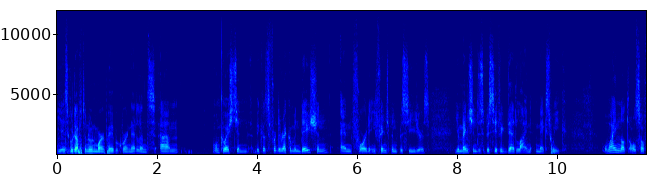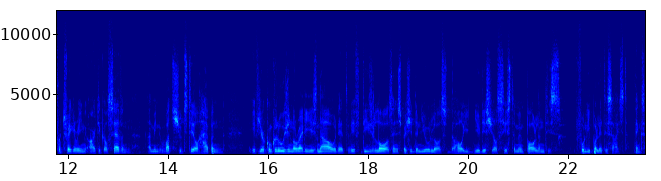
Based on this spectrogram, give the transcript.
Yes, good afternoon, Mark Papercore, Netherlands. Um, one question, because for the recommendation and for the infringement procedures, you mentioned a specific deadline next week. Why not also for triggering Article 7? I mean, what should still happen if your conclusion already is now that with these laws, and especially the new laws, the whole judicial system in Poland is fully politicized? Thanks.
